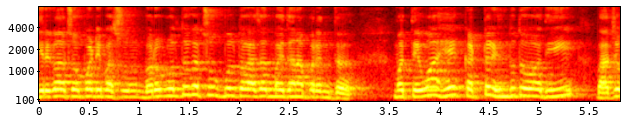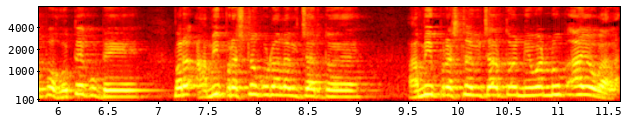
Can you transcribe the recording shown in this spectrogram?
गिरगाव चौपाटीपासून बरोबर बोलतो का चूक बोलतो आझाद मैदानापर्यंत? मग तेव्हा हे कट्टर हिंदुत्ववादी भाजप होते कुठे? बरं आम्ही प्रश्न कोणाला विचारतोय? आम्ही प्रश्न विचारतोय निवडणूक आयोगाला.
